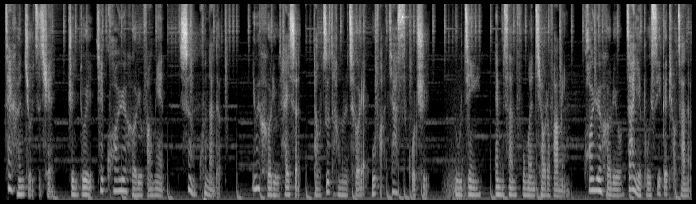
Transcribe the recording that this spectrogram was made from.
在很久之前，军队在跨越河流方面是很困难的，因为河流太深，导致他们的车辆无法驾驶过去。如今，M3 扶门桥的发明，跨越河流再也不是一个挑战了。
